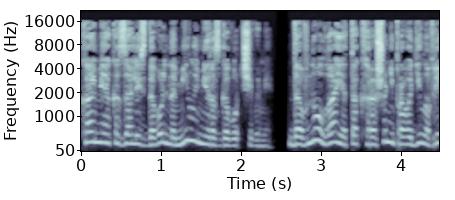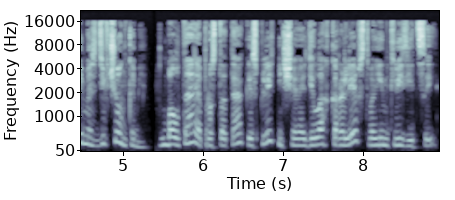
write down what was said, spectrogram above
Кайми оказались довольно милыми и разговорчивыми. Давно Лая так хорошо не проводила время с девчонками, болтая просто так и сплетничая о делах королевства и инквизиции.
